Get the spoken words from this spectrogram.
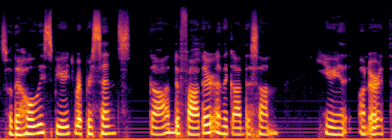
So the Holy Spirit represents God the Father and the God the Son here on earth.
